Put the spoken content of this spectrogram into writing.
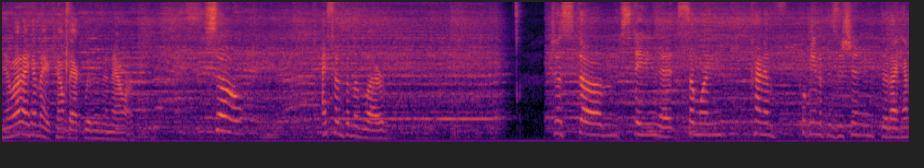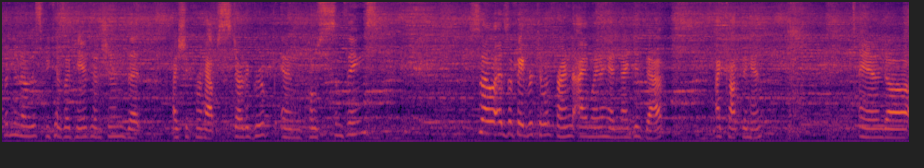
You know what? I had my account back within an hour. So, I sent them a letter just um, stating that someone kind of put me in a position that I happen to notice because I pay attention that I should perhaps start a group and post some things. So as a favor to a friend, I went ahead and I did that. I caught the hint and uh,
